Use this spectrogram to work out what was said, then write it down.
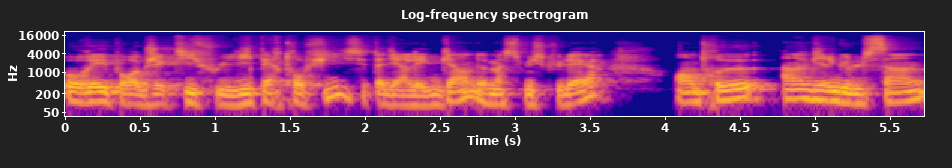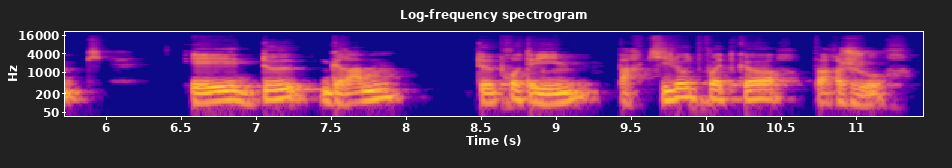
aurait pour objectif l'hypertrophie, c'est-à-dire les gains de masse musculaire, entre 1,5 et 2 grammes de protéines par kilo de poids de corps par jour.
